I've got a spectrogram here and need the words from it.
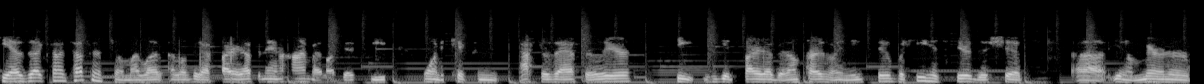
he has that kind of toughness to him. I love I love that got fired up in Anaheim. I love that he wanted to kick some Astros ass earlier. He he gets fired up at umpires when he needs to, but he has steered this ship. Uh, you know, Mariner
